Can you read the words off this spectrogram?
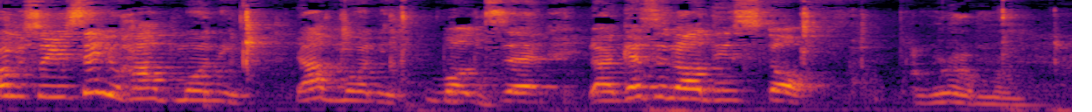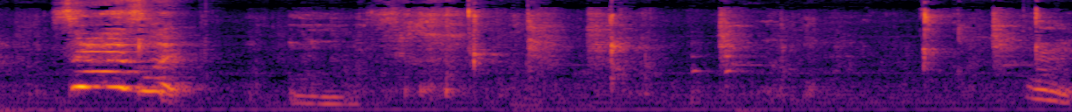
Mommy, so you say you have money, you have money, but uh, you are getting all this stuff. Yeah, mom. Seriously? Mm. Mm.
